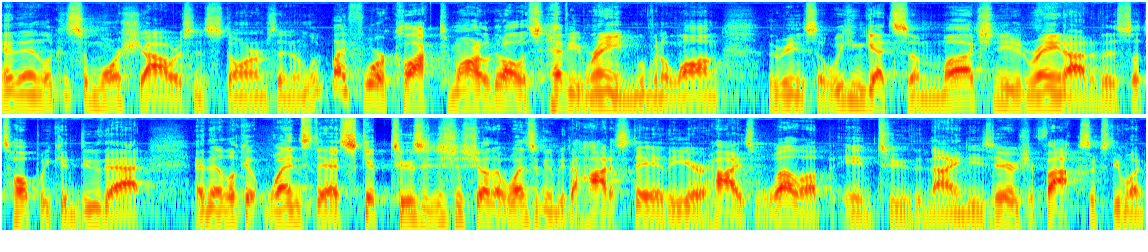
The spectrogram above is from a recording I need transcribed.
And then look at some more showers and storms. And then look by 4 o'clock tomorrow. Look at all this heavy rain moving along the region. So we can get some much needed rain out of this. Let's hope we can do that. And then look at Wednesday. I skipped Tuesday just to show that Wednesday is going to be the hottest day of the year. Highs well up into the 90s. There's your Fox 61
